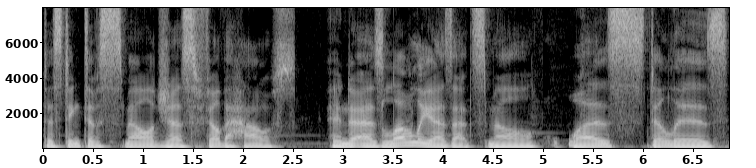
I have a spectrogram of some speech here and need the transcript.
distinctive smell just fill the house. And as lovely as that smell was, still is,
